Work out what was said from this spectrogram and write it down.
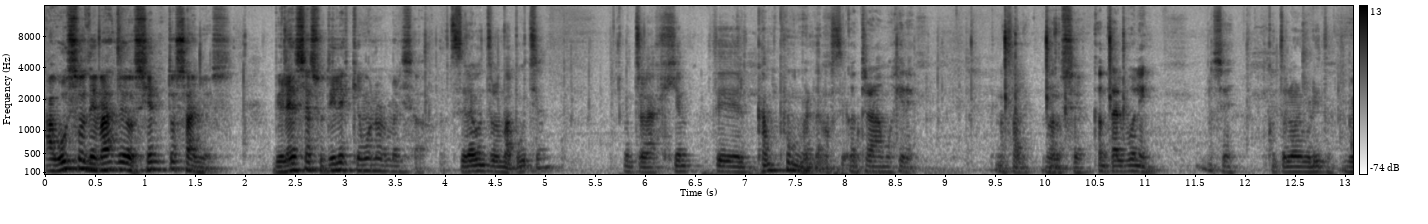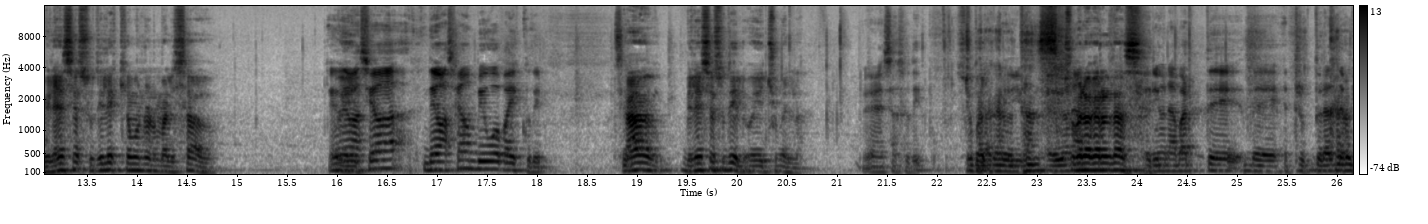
abusos de más de 200 años, violencias sutiles que hemos normalizado. ¿Será contra los mapuches? ¿Contra la gente del campo? En verdad, no sé. Contra las mujeres. No sale. No lo sé. Contra el bullying. No sé. Contra los arbolitos. Violencias sutiles que hemos normalizado. Es Oye. demasiado, demasiado ambiguo para discutir. Sí. Ah, violencia sutil, oye, chúpenla. Violencia sutil. Chupa la Carol Dance. y- Chúpela Carol Dance. Sería una parte de, estructural Carol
